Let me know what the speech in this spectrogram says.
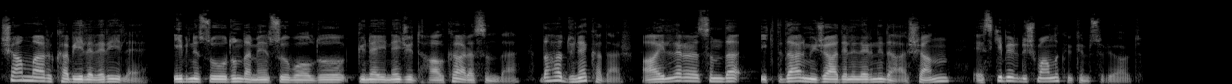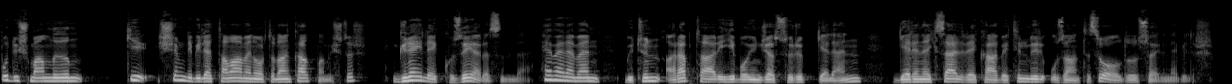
Şammar kabileleriyle İbn Suud'un da mensup olduğu Güney Necid halkı arasında daha düne kadar aileler arasında iktidar mücadelelerini de aşan eski bir düşmanlık hüküm sürüyordu. Bu düşmanlığın ki şimdi bile tamamen ortadan kalkmamıştır, Güney ile Kuzey arasında hemen hemen bütün Arap tarihi boyunca sürüp gelen geleneksel rekabetin bir uzantısı olduğu söylenebilir.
